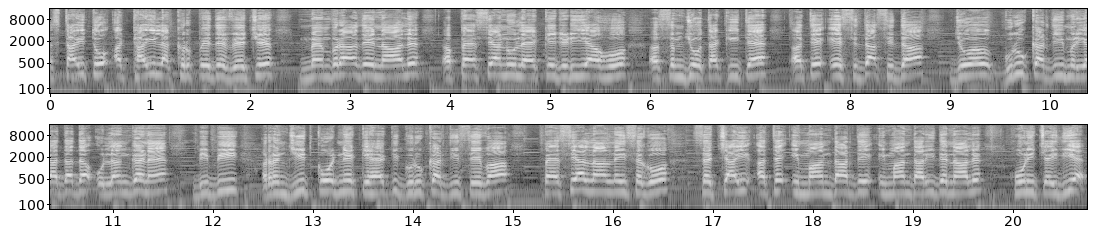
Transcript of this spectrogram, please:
27 ਤੋਂ 28 ਲੱਖ ਰੁਪਏ ਦੇ ਵਿੱਚ ਮੈਂਬਰਾਂ ਦੇ ਨਾਲ ਅ, ਪੈਸਿਆਂ ਨੂੰ ਲੈ ਕੇ ਜਿਹੜੀ ਆ ਉਹ ਅ, ਸਮਝੌਤਾ ਕੀਤਾ ਹੈ ਅਤੇ ਇਹ ਸਿੱਧਾ ਸਿੱਧਾ ਜੋ ਗੁਰੂ ਘਰ ਦੀ ਮਰਿਆਦਾ ਦਾ ਉਲੰਘਣ ਹੈ ਬੀਬੀ ਰਣਜੀਤ ਕੌਰ ਨੇ ਕਿਹਾ ਕਿ ਗੁਰੂ ਘਰ ਦੀ ਸੇਵਾ ਪੈਸਿਆਂ ਨਾਲ ਨਹੀਂ ਸਗੋ ਸੱਚਾਈ ਅਤੇ ਇਮਾਨਦਾਰ ਦੇ ਇਮਾਨਦਾਰੀ ਦੇ ਨਾਲ ਹੋਣੀ ਚਾਹੀਦੀ ਹੈ।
